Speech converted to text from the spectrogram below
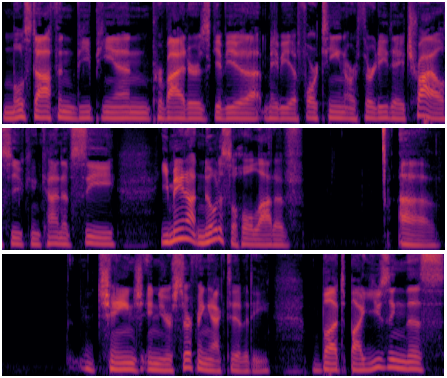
Most often, VPN providers give you a, maybe a 14 or 30 day trial so you can kind of see. You may not notice a whole lot of uh, change in your surfing activity, but by using this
